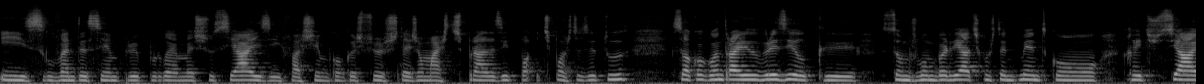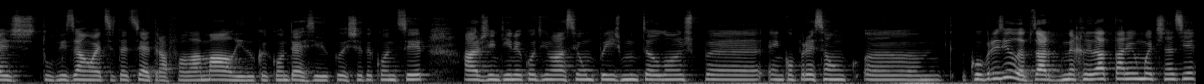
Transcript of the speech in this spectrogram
e se levanta sempre problemas sociais e faz sempre com que as pessoas estejam mais desesperadas e dispostas a tudo. Só que ao contrário do Brasil, que somos bombardeados constantemente com redes sociais, televisão, etc, etc, a falar mal e do que acontece e do que deixa de acontecer, a Argentina continua a ser um país muito longe para, em comparação hum, com o Brasil, apesar de na realidade estarem a uma distância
